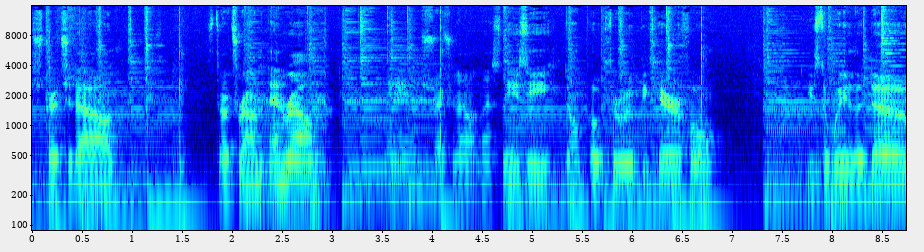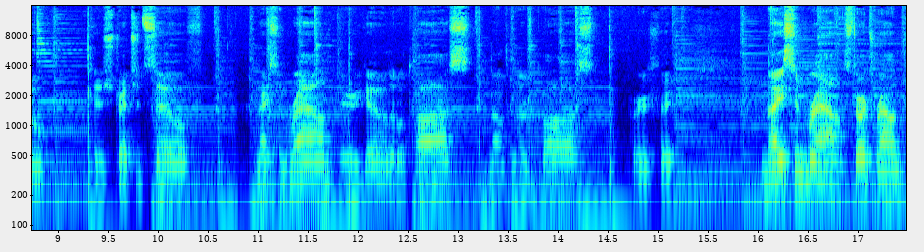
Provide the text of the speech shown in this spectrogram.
stretch it out, starts round and round, and stretch it out nice and easy. Don't poke through it, be careful. Use the weight of the dough to stretch itself. Nice and round, there you go, little toss, another little toss, perfect. Nice and round, starts round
